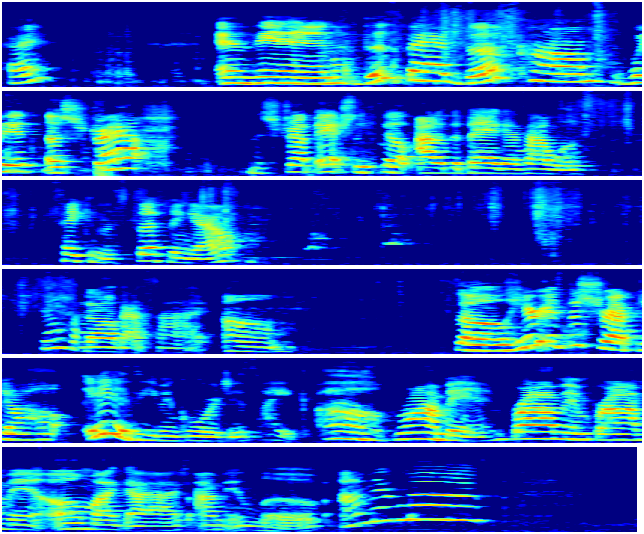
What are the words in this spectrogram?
Okay. And then this bag does come with a strap. The strap actually fell out of the bag as I was taking the stuffing out. Sounds like a dog outside. Um, so here is the strap, y'all. It is even gorgeous. Like, oh, Brahmin, Brahmin, Brahmin. Oh my gosh, I'm in love. I'm in love.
